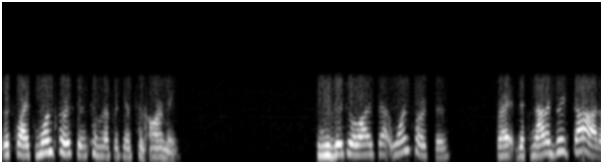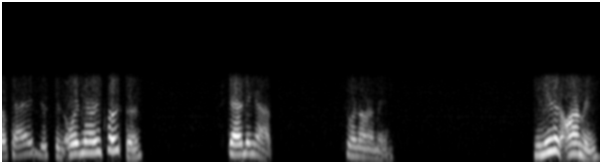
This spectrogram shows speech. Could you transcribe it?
It's like one person coming up against an army. Can you visualize that one person, right? That's not a Greek god, okay? Just an ordinary person standing up to an army. You need an army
